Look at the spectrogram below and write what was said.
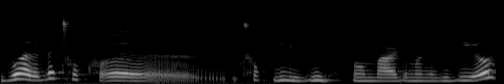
Bu arada çok çok bilgi bombardımanı gidiyor.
